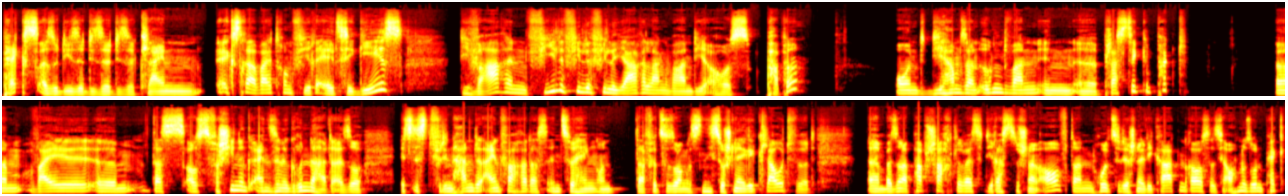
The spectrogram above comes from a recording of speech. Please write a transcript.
Packs, also diese, diese, diese kleinen Extra-Erweiterungen für ihre LCGs, die waren viele, viele, viele Jahre lang waren die aus Pappe. Und die haben sie dann irgendwann in äh, Plastik gepackt ähm, weil ähm, das aus verschiedenen einzelnen Gründe hat. Also es ist für den Handel einfacher, das hinzuhängen und dafür zu sorgen, dass es nicht so schnell geklaut wird. Ähm, bei so einer Pappschachtel, weißt du, die rast schnell auf, dann holst du dir schnell die Karten raus, das ist ja auch nur so ein Pack,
